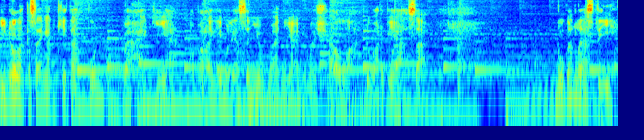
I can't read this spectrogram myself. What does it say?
idola kesayangan kita pun bahagia. Apalagi melihat senyumannya. Aduh Masya Allah luar biasa. Bukan Lesti,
